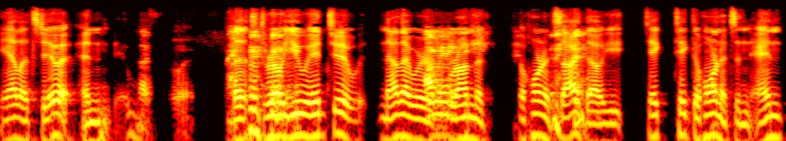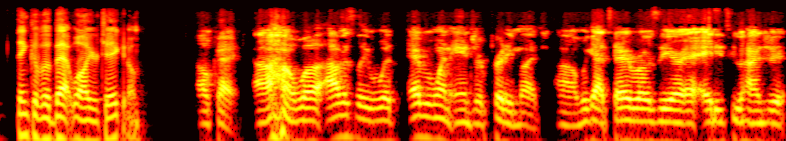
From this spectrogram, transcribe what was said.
Yeah, let's do it. And let's do it. let's throw you into it. Now that we're, I mean, we're on the, the Hornets side, though, you take take the Hornets and, and think of a bet while you're taking them. Okay. Uh, well, obviously, with everyone injured, pretty much, uh, we got Terry Rozier at 8,200.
